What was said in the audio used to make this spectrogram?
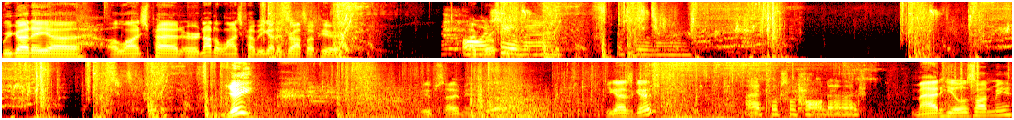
We got a uh, a launch pad, or not a launch pad. We got to drop up here. Oh, I, broke see a van. I see a van. Yeet! Oops, I mean to do that. You guys good? I took some fall damage. Mad heals on me.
